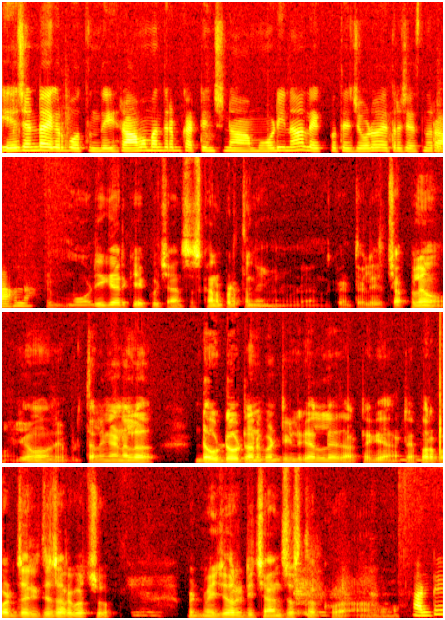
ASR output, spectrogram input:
ఏ జెండా ఎగరబోతుంది? రామ మందిరం కట్టించిన మోడీనా లేకపోతే జోడో యాత్ర చేసిన రాహుల్? మోడీ గారికి ఎక్కువ ఛాన్సెస్ కనపడుతున్నాయి. ఎందుకంటే చెప్పలేము. ఏమో ఇప్పుడు తెలంగాణలో డౌట్ డౌట్ అనుకుంటే వీళ్ళు వెళ్ళలేదు అట్టగే అంటే పొరపాటు జరిగితే జరగవచ్చు బట్ మెజారిటీ ఛాన్సెస్ తక్కువ. అంటే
